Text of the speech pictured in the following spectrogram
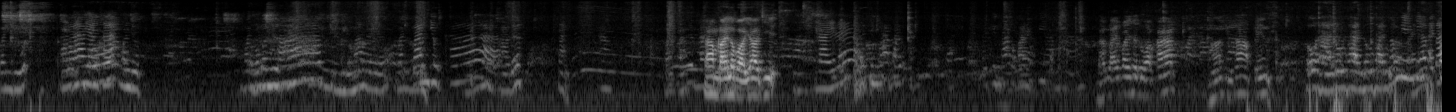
วันหยุดเอาละยังคะวันหยุดวันหยุดวันหยุดครับดีมากเลยวันวันหยุดค่ะเอาเด้อน้ำไหลระบายย่าจีไหนแล้วน้ำไหลไฟสะดวกครับมากินข้าวเป็น โทรหาลุงพันลุงพันน้องมินกินรับไข่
